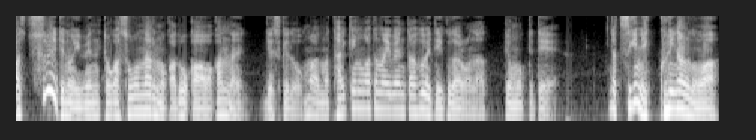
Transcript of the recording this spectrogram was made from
らすべてのイベントがそうなるのかどうかはわかんないですけど、まあまあ体験型のイベントは増えていくだろうなって思ってて、じゃあ次ネックになるのは、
